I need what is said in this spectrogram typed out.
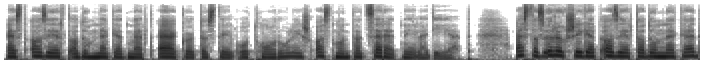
Ezt azért adom neked, mert elköltöztél otthonról, és azt mondtad, szeretnél egy ilyet. Ezt az örökséget azért adom neked,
